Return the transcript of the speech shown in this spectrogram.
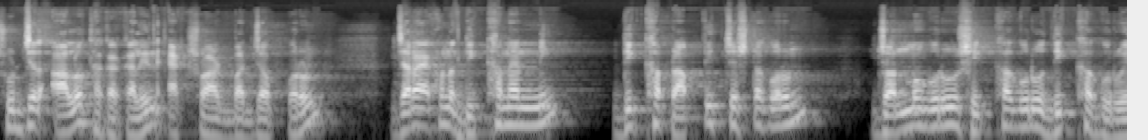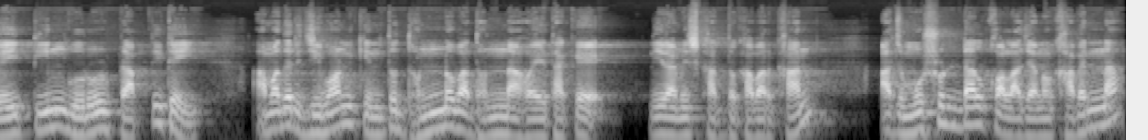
সূর্যের আলো থাকাকালীন একশো আটবার জপ করুন। যারা এখনও দীক্ষা নেননি, দীক্ষা প্রাপ্তির চেষ্টা করুন। জন্মগুরু, শিক্ষাগুরু, দীক্ষাগুরু, এই তিন গুরুর প্রাপ্তিতেই আমাদের জীবন কিন্তু ধন্য বা ধন্যা হয়ে থাকে। নিরামিষ খাদ্য খাবার খান। আজ মুসুর ডাল, কলা যেন খাবেন না।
